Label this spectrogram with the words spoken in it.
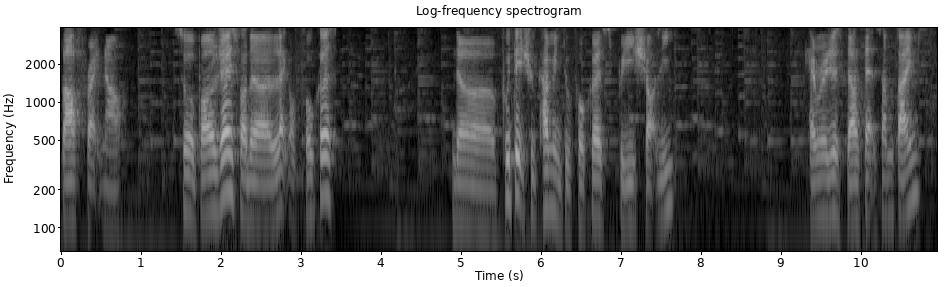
buff right now. So apologize for the lack of focus. The footage should come into focus pretty shortly. Camera just does that sometimes.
